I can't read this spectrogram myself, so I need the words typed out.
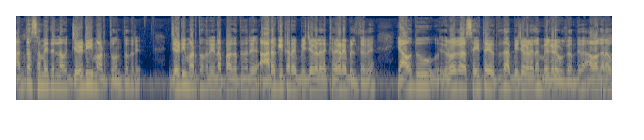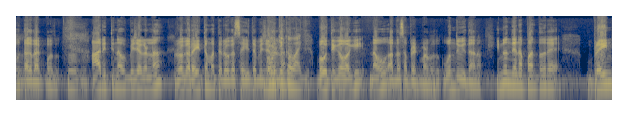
ಅಂತ ಸಮಯದಲ್ಲಿ ನಾವು ಜರಡಿ ಮಾಡ್ತು ಅಂತಂದ್ರೆ ಜರಡಿ ಮಾಡ್ತಂದ್ರೆ ಏನಪ್ಪ ಆಗುತ್ತೆ ಅಂದ್ರೆ ಆರೋಗ್ಯಕರ ಬೀಜಗಳೆಲ್ಲ ಕೆಳಗಡೆ ಬೀಳ್ತವೆ. ಯಾವುದು ರೋಗ ಸಹಿತ ಇರ್ತದೆ ಆ ಬೀಜಗಳೆಲ್ಲ ಮೇಲ್ಗಡೆ ಉಳ್ಕೊಂತವೆ. ಅವಾಗ ನಾವು ತೆಗೆದಾಕ್ಬಹುದು ಆ ರೀತಿ ನಾವು ಬೀಜಗಳನ್ನ ರೋಗ ರಹಿತ ಮತ್ತೆ ರೋಗ ಸಹಿತ ಬೀಜಗಳನ್ನ ಭೌತಿಕವಾಗಿ. ನಾವು ಅದನ್ನ ಸಪರೇಟ್ ಮಾಡಬಹುದು ಒಂದು ವಿಧಾನ. ಇನ್ನೊಂದು ಏನಪ್ಪಾ ಅಂತಂದ್ರೆ ಬ್ರೈನ್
